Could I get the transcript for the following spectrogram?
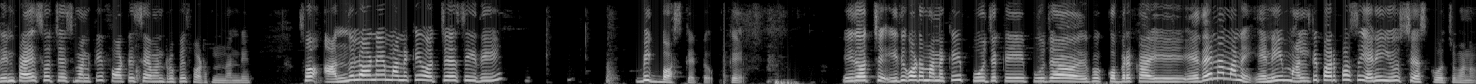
దీని ప్రైస్ వచ్చేసి మనకి ఫార్టీ సెవెన్ రూపీస్ పడుతుందండి. సో అందులోనే మనకి వచ్చేసి ఇది బిగ్ బాస్కెట్. ఓకే. ఇది వచ్చే ఇది కూడా మనకి పూజకి పూజ కొబ్బరికాయ ఏదైనా మన ఎనీ మల్టీపర్పస్ ఎనీ యూస్ చేసుకోవచ్చు మనం.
